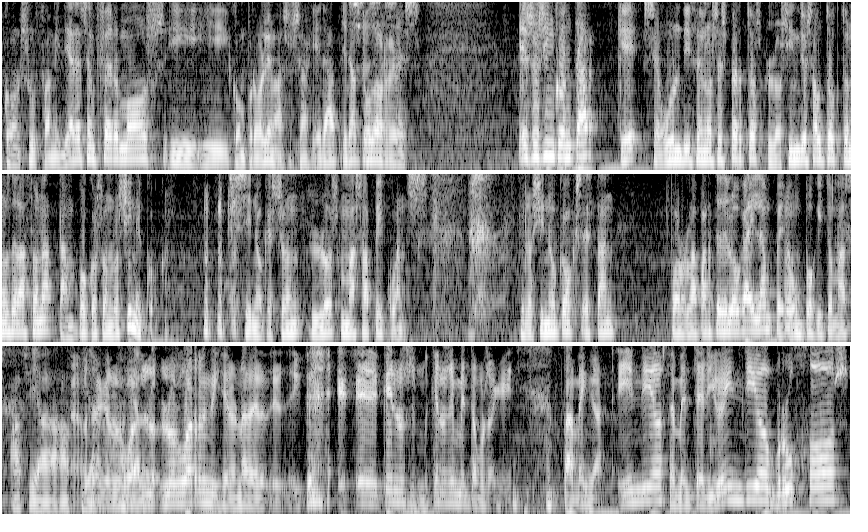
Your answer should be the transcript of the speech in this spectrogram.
con sus familiares enfermos y, y con problemas. O sea, que era, era Sí, todo sí, al sí. Eso sin contar que, según dicen los expertos, los indios autóctonos de la zona tampoco son los Shinnecock, sino que son los Masapequans. Que los Shinnecock están por la parte de Long Island, pero un poquito más hacia, hacia, Ah, o sea que los, hacia este. los Warren dijeron, a ver, eh, eh, eh, ¿qué, nos, qué nos inventamos aquí? Va, venga, indios, cementerio indio, brujos...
